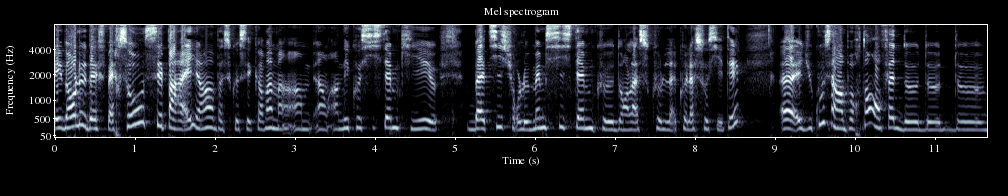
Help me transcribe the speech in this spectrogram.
Et dans le dev perso, c'est pareil, hein, parce que c'est quand même un, un, un, écosystème qui est bâti sur le même système que dans la, la, que la société. Euh, et du coup, c'est important en fait de, de, de,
